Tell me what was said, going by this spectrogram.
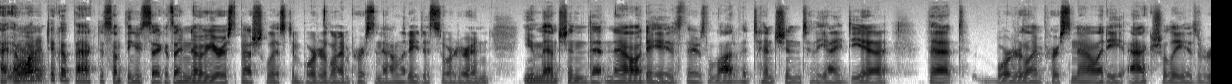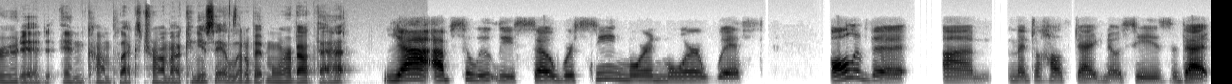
I, I wanted to go back to something you said because I know you're a specialist in borderline personality disorder, and you mentioned that nowadays there's a lot of attention to the idea that borderline personality actually is rooted in complex trauma. Can you say a little bit more about that? Yeah, absolutely. So we're seeing more and more with all of the um, mental health diagnoses that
